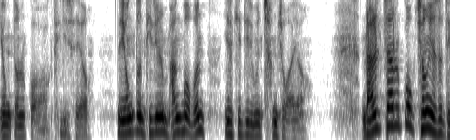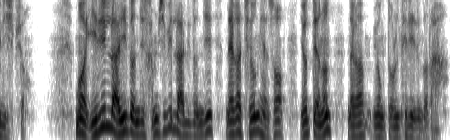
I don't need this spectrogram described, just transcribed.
용돈을 꼭 드리세요. 근데 용돈 드리는 방법은 이렇게 드리면 참 좋아요. 날짜를 꼭 정해서 드리십시오. 뭐 1일 날이든지 30일 날이든지 내가 정해서 이때는 내가 용돈을 드리는 거다.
